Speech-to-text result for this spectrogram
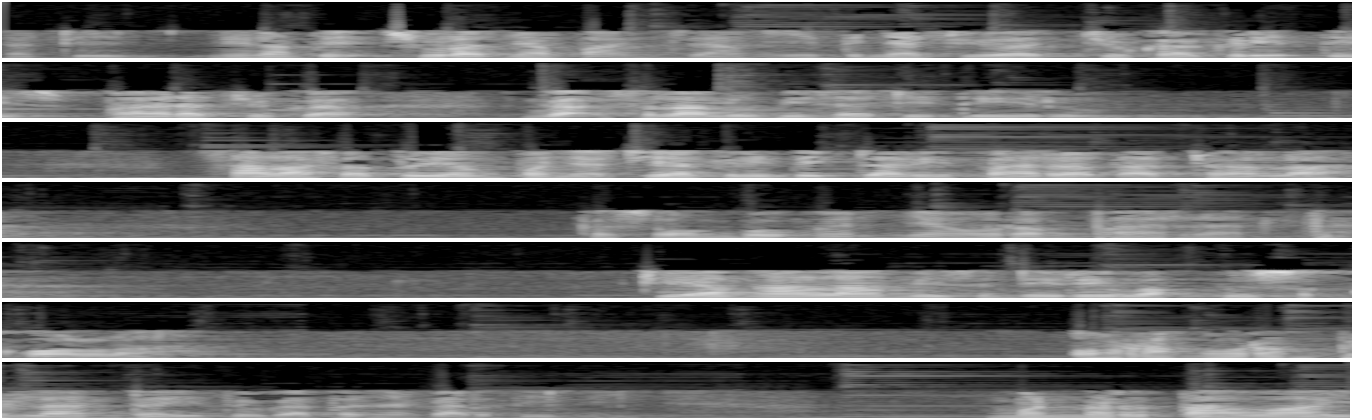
Jadi ini nanti suratnya panjang, intinya dia juga kritis. Barat juga nggak selalu bisa ditiru. Salah satu yang banyak dia kritik dari Barat adalah kesombongannya orang Barat. Dia ngalami sendiri waktu sekolah. Orang-orang Belanda itu katanya Kartini menertawai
